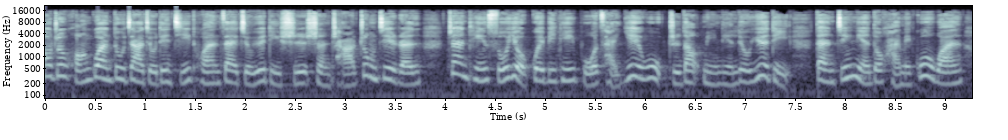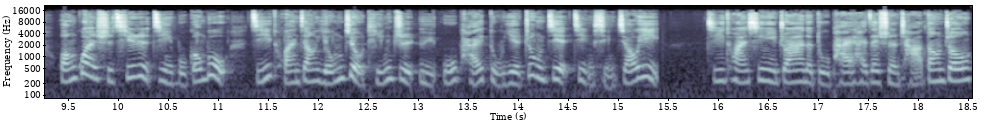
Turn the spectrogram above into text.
澳洲皇冠度假酒店集团在九月底时审查中介人暂停所有贵宾厅博彩业务，直到明年六月底，但今年都还没过完。皇冠十七日进一步公布，集团将永久停止与无牌赌业中介进行交易。集团新一专案的赌牌还在审查当中，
